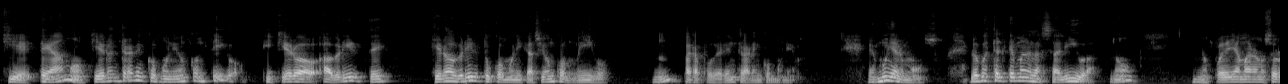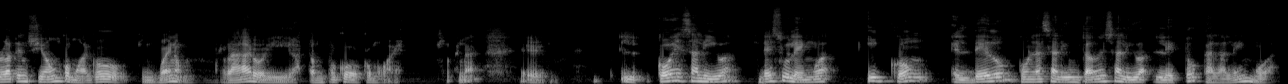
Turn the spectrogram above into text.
te amo, quiero entrar en comunión contigo y quiero abrirte, quiero abrir tu comunicación conmigo para poder entrar en comunión. Es muy hermoso. Luego está el tema de la saliva, ¿no? nos puede llamar a nosotros la atención como algo, bueno, raro y hasta un poco como esto. Eh, coge saliva de su lengua y con el dedo, con la saliva untado en saliva, le toca la lengua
